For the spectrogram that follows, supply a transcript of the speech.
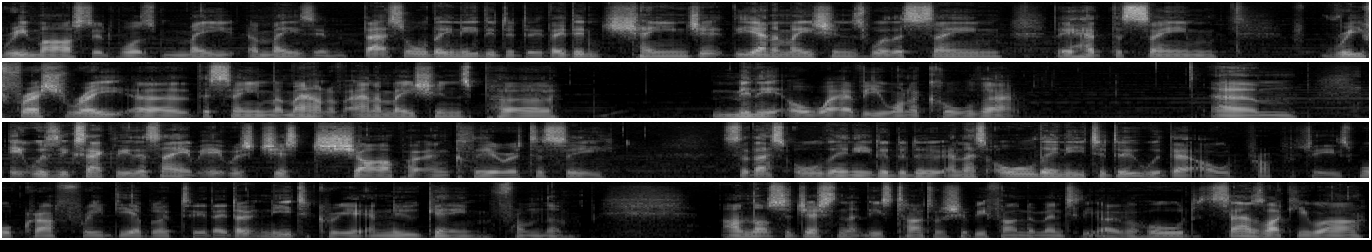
Remastered was ma amazing. That's all they needed to do. They didn't change it. The animations were the same. They had the same refresh rate, uh, the same amount of animations per minute or whatever you want to call that, um, it was exactly the same. It was just sharper and clearer to see. So that's all they needed to do, and that's all they need to do with their old properties, Warcraft 3, Diablo 2. They don't need to create a new game from them. I'm not suggesting that these titles should be fundamentally overhauled. Sounds like you are,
